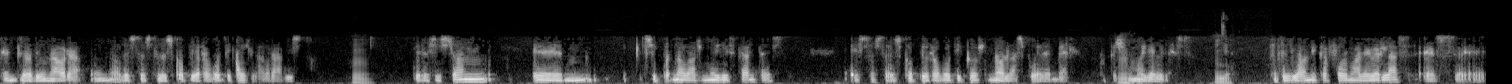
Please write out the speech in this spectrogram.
dentro de una hora uno de estos telescopios robóticos la habrá visto. Mm. Pero si son eh, supernovas muy distantes, estos telescopios robóticos no las pueden ver, porque son mm. muy débiles. Entonces la única forma de verlas es eh,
